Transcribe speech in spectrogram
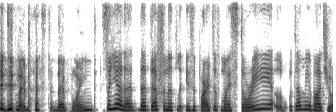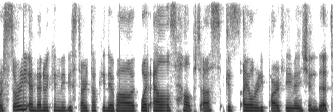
I did my best at that point. So yeah, that that definitely is a part of my story. Tell me about your story and then we can maybe start talking about what else helped us because I already partly mentioned that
